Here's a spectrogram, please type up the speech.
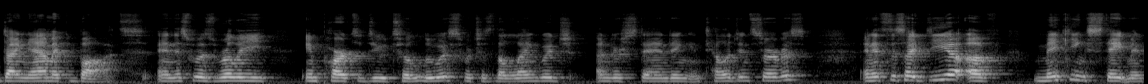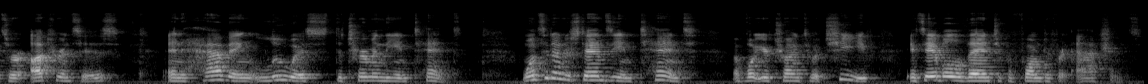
dynamic bot. And this was really in part due to LUIS, which is the Language Understanding Intelligence Service. And it's this idea of making statements or utterances and having LUIS determine the intent. Once it understands the intent of what you're trying to achieve, it's able then to perform different actions.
